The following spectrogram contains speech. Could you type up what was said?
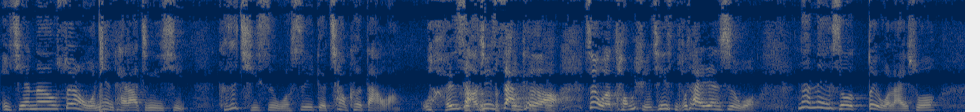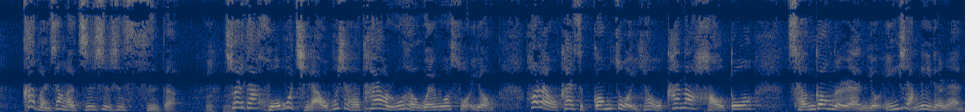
以前呢，虽然我念台大经济系，可是其实我是一个翘课大王，我很少去上课啊，所以我的同学其实不太认识我。那那个时候对我来说，课本上的知识是死的，所以他活不起来。我不晓得他要如何为我所用。后来我开始工作以后，我看到好多成功的人、有影响力的人。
